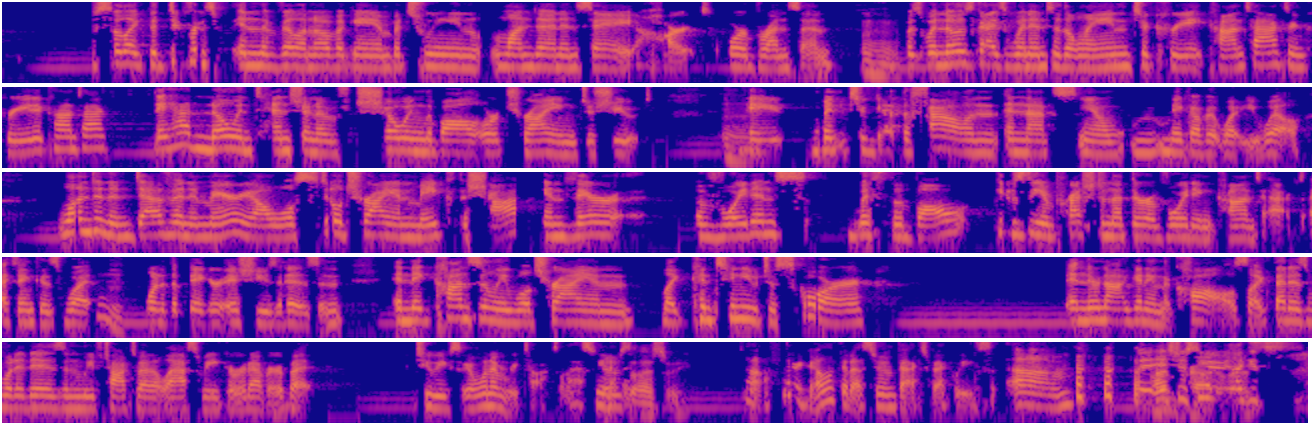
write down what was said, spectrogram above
so like the difference in the Villanova game between London and say Hart or Brunson Mhm. was when those guys went into the lane to create contact and created contact, they had no intention of showing the ball or trying to shoot. Mhm. They went to get the foul, and, and that's, you know, make of it what you will. London and Devon and Marial will still try and make the shot, and their avoidance with the ball gives the impression that they're avoiding contact. I think is what Hmm. one of the bigger issues is, and and they constantly will try and like continue to score, and they're not getting the calls. Like that is what it is, and we've talked about it last week or whatever, but two weeks ago, whenever we talked last, you It know, was last week. Oh, there you go. Look at us doing back to back weeks. Um, but it's just you know, like it's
